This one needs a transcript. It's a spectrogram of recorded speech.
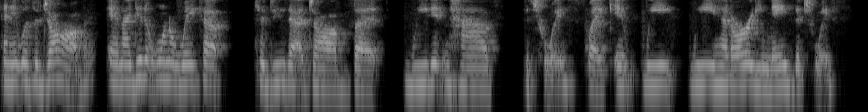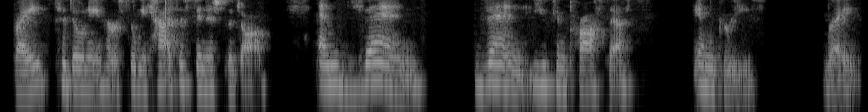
and it was a job. And I didn't want to wake up to do that job, but we didn't have the choice. Like it, we we had already made the choice, right, to donate her, so we had to finish the job, and then then you can process and grieve, right?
